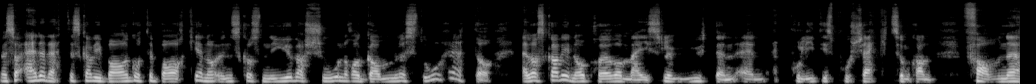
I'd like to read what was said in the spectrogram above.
Men så er det dette, skal vi bare gå tilbake igjen og ønske oss nye versjoner av gamle storheter? Eller skal vi nå prøve å meisle ut en, en, et politisk prosjekt som kan favne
